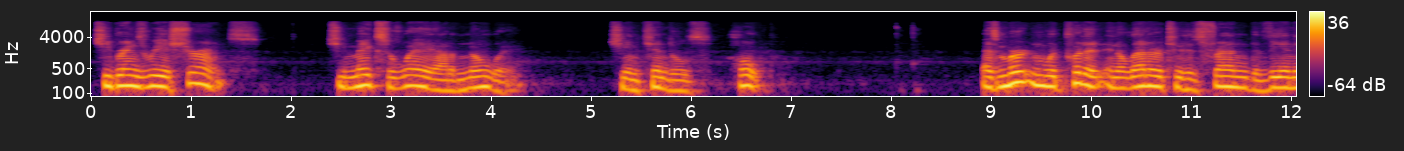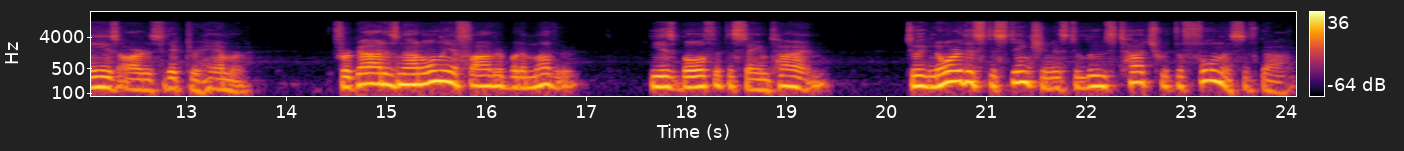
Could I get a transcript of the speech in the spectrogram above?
She brings reassurance. She makes a way out of no way. She enkindles hope. As Merton would put it in a letter to his friend, the Viennese artist Victor Hammer, for God is not only a father, but a mother. He is both at the same time. To ignore this distinction is to lose touch with the fullness of God.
